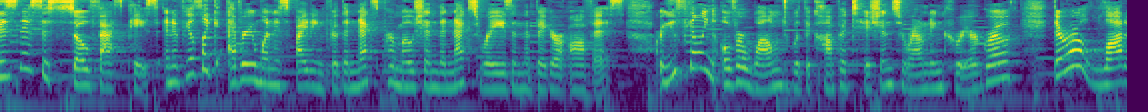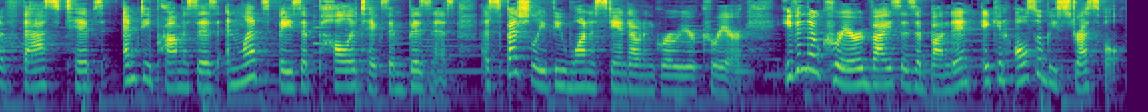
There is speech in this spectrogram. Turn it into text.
Business is so fast paced, and it feels like everyone is fighting for the next promotion, the next raise, and the bigger office. Are you feeling overwhelmed with the competition surrounding career growth? There are a lot of fast tips, empty promises, and let's face it, politics and business, especially if you want to stand out and grow your career. Even though career advice is abundant, it can also be stressful.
